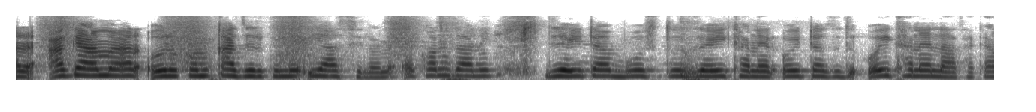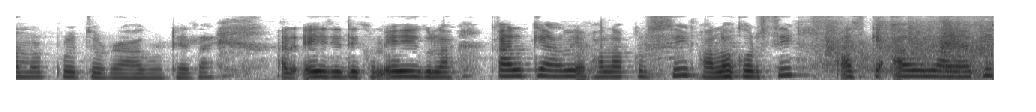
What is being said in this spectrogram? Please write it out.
আর আগে আমার আর ওইরকম কাজের কোনো ইয়া ছিল না। এখন জানি যে এইটা বস্তু যেইখানের ওইটা যদি ওইখানে না থাকে, আমার প্রচুর রাগ উঠে যায়। আর এই যে দেখুন, এইগুলা কালকে আমি ভালো করছি ভালো করছি। আজকে আউলায়া কি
